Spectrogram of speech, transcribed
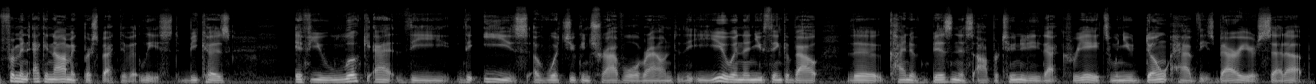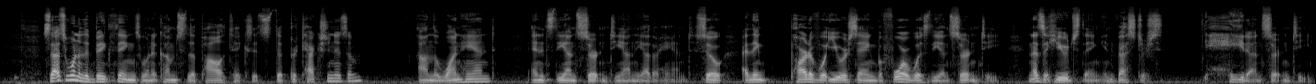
from an economic perspective, at least, because if you look at the the ease of which you can travel around the EU, and then you think about the kind of business opportunity that creates when you don't have these barriers set up. So that's one of the big things when it comes to the politics. It's the protectionism on the one hand, and it's the uncertainty on the other hand. So I think part of what you were saying before was the uncertainty, and that's a huge thing. Investors hate uncertainty,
